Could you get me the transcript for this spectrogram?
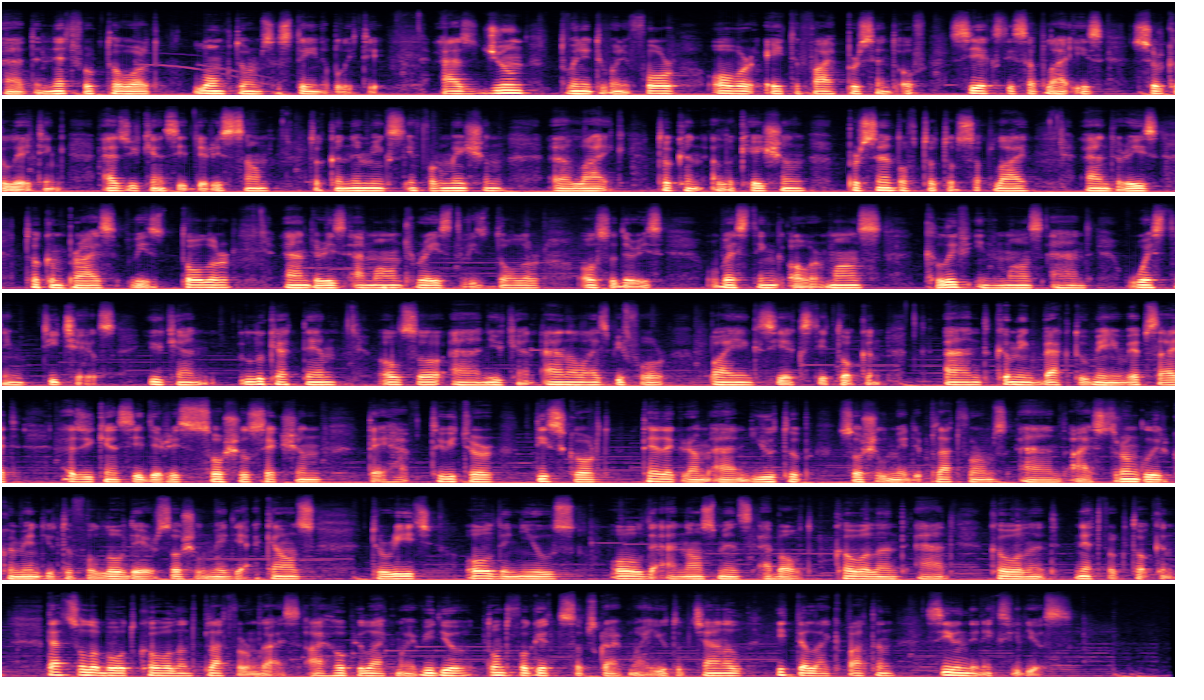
uh, the network toward long-term sustainability. As June 2024, over 85% of CXT supply is circulating. As you can see, there is some tokenomics information uh, like token allocation, percent of total supply, and there is token price with dollar, and there is amount raised with dollar. Also, there is vesting over months, cliff in months, and vesting details. You can look at them also, and you can analyze before buying CXT token. And coming back to main website as you can see there is social section. They have twitter discord telegram and youtube social media platforms. And i strongly recommend you to follow their social media accounts to reach all the news all the announcements about covalent and covalent network token. That's all about covalent platform guys. I hope you like my video. Don't forget to subscribe my youtube channel. Hit the like button. See you in the next videos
